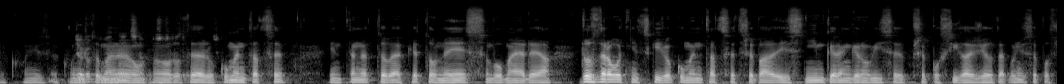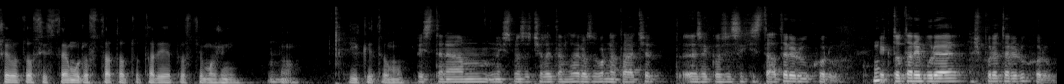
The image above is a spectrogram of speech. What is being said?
jak oni, jak oni to jmenují, no, prostě do té dokumentace, internetové, jak je to NIS nebo média, do zdravotnické dokumentace, třeba i snímky rengenový se přeposílají, že jo, tak oni se potřebují do toho systému dostat a to tady je prostě možný. Mm-hmm. No, díky tomu. Vy jste nám, než jsme začali tenhle rozhovor natáčet, řekl, že se chystáte do důchodu. Hm? Jak to tady bude, až půjdete do důchodu?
